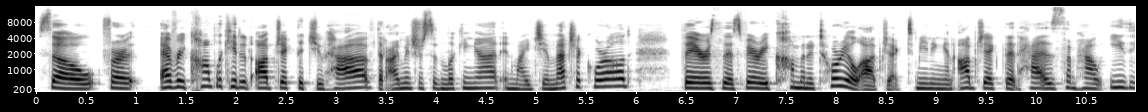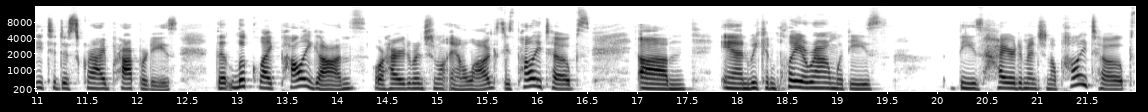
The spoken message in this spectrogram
So for every complicated object that you have that I'm interested in looking at in my geometric world, there's this very combinatorial object, meaning an object that has somehow easy to describe properties that look like polygons or higher dimensional analogs, these polytopes, um, and we can play around with these these higher dimensional polytopes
